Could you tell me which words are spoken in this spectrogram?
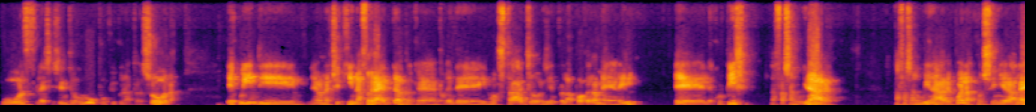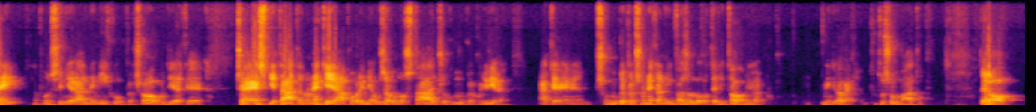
Wolf, lei si sente un lupo più che una persona. E quindi è una cecchina fredda perché prende in ostaggio ad esempio la povera Meryl e le colpisce, la fa sanguinare, la fa sanguinare, poi la consegnerà a lei, la consegnerà al nemico, perciò vuol dire che cioè, è spietata, non è che ha problemi a usare un ostaggio, comunque voglio dire anche sono comunque persone che hanno invaso il loro territorio, eh. quindi vabbè, tutto sommato. Però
